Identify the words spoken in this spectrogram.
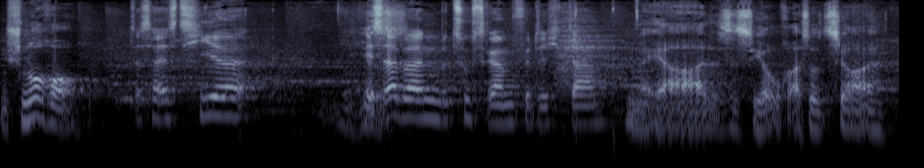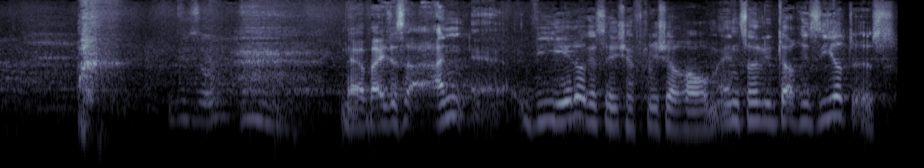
ein Schnurrer. Das heißt, hier ist aber ein Bezugsrahmen für dich da. Naja, das ist hier auch asozial. Wieso? Naja, weil das an, wie jeder gesellschaftliche Raum entsolidarisiert ist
